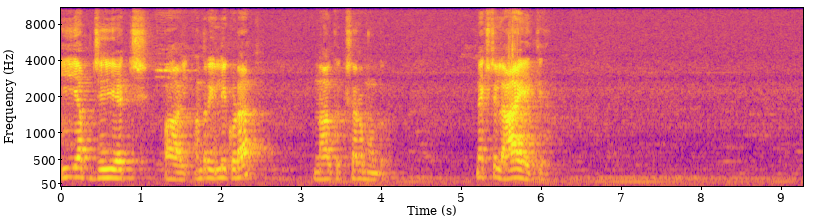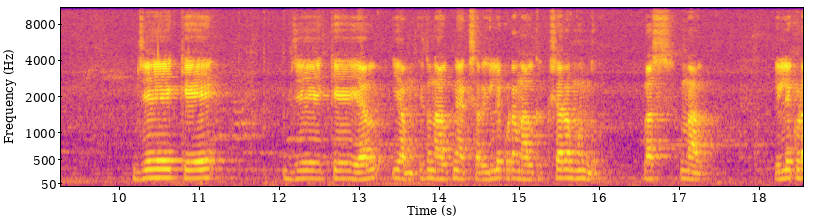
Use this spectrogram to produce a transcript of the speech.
E F G H I ಅಂದ್ರೆ ಇಲ್ಲಿ ಕೂಡ ನಾಲ್ಕು ಅಕ್ಷರ ಮುಂದು. ನೆಕ್ಸ್ಟ್ ಇಲ್ಲಿ ಆಯ್ ಐತಿ. J K J K L M ಇದು ನಾಲ್ಕನೇ ಅಕ್ಷರ. ಇಲ್ಲಿ ಕೂಡ ನಾಲ್ಕು ಅಕ್ಷರ ಮುಂದು. ಪ್ಲಸ್ ನಾಲ್ಕು. ಇಲ್ಲಿ ಕೂಡ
